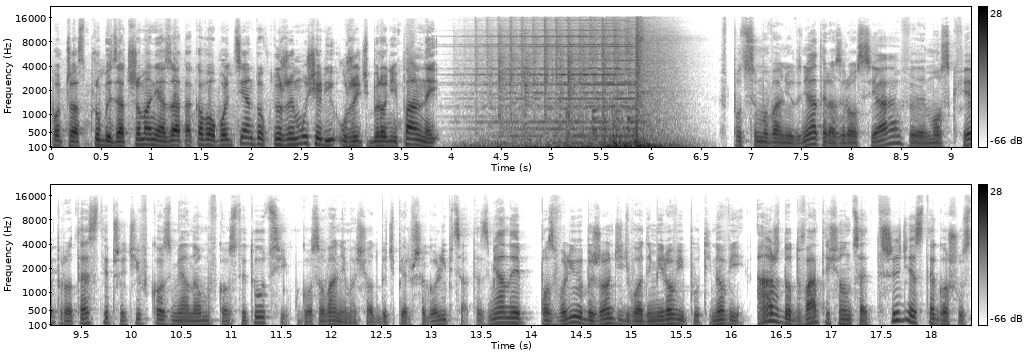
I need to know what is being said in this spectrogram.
Podczas próby zatrzymania zaatakował policjantów, którzy musieli użyć broni palnej. W podsumowaniu dnia teraz Rosja. W Moskwie protesty przeciwko zmianom w konstytucji. Głosowanie ma się odbyć 1 lipca. Te zmiany pozwoliłyby rządzić Władimirowi Putinowi aż do 2036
